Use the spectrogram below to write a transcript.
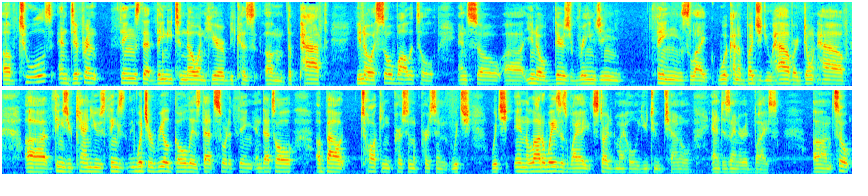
of tools and different things that they need to know and hear because um, the path, you know, is so volatile. And so, uh, you know, there's ranging things like what kind of budget you have or don't have, uh, things you can use, things what your real goal is, that sort of thing, and that's all about talking person to person, which which in a lot of ways is why I started my whole YouTube channel and designer advice. Um, so.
